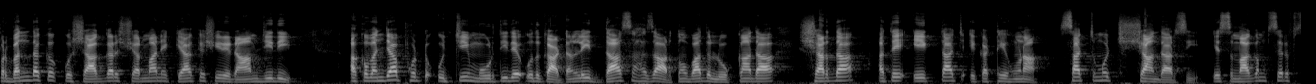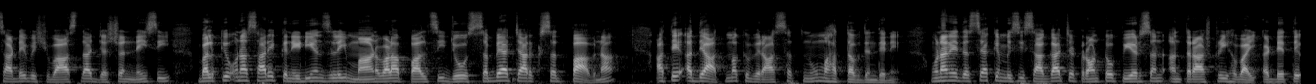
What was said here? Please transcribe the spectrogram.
ਪ੍ਰਬੰਧਕ ਕੁਸ਼ਾਗਰ ਸ਼ਰਮਾ ਨੇ ਕਿਹਾ ਕਿ ਸ਼੍ਰੀ ਰਾਮ ਜੀ ਦੀ 51 ਫੁੱਟ ਉੱਚੀ ਮੂਰਤੀ ਦੇ ਉਦਘਾਟਨ ਲਈ 10000 ਤੋਂ ਵੱਧ ਲੋਕਾਂ ਦਾ ਸ਼ਰਧਾ ਅਤੇ ਏਕਤਾ 'ਚ ਇਕੱਠੇ ਹੋਣਾ ਸੱਚਮੁੱਚ ਸ਼ਾਨਦਾਰ ਸੀ। ਇਹ ਸਮਾਗਮ ਸਿਰਫ ਸਾਡੇ ਵਿਸ਼ਵਾਸ ਦਾ ਜਸ਼ਨ ਨਹੀਂ ਸੀ, ਬਲਕਿ ਉਹਨਾਂ ਸਾਰੇ ਕੈਨੇਡੀਅਨਜ਼ ਲਈ ਮਾਣ ਵਾਲਾ ਪਲ ਸੀ ਜੋ ਸੱਭਿਆਚਾਰਕ ਸਦਭਾਵਨਾ ਅਤੇ ਅਧਿਆਤਮਕ ਵਿਰਾਸਤ ਨੂੰ ਮਹੱਤਵ ਦਿੰਦੇ ਨੇ। ਉਹਨਾਂ ਨੇ ਦੱਸਿਆ ਕਿ ਮਿਸੀਸਾਗਾ 'ਚ ਟੋਰਾਂਟੋ ਪੀਅਰਸਨ ਅੰਤਰਰਾਸ਼ਟਰੀ ਹਵਾਈ ਅੱਡੇ ਤੇ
